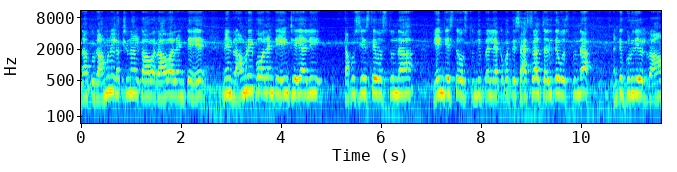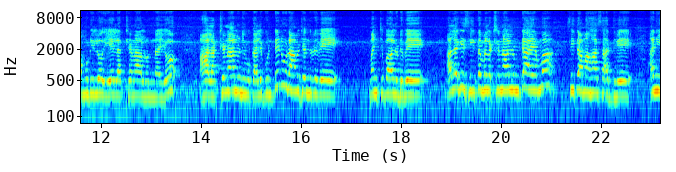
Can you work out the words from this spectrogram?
నాకు రాముని లక్షణాలు కావ రావాలంటే నేను రాముడైపోవాలంటే ఏం చేయాలి? తపస్సు చేస్తే వస్తుందా? ఏం చేస్తే వస్తుంది? లేకపోతే శాస్త్రాలు చదివితే వస్తుందా? అంటే గురుదేవులు రాముడిలో ఏ లక్షణాలు ఉన్నాయో ఆ లక్షణాలు నువ్వు కలిగి ఉంటే నువ్వు రామచంద్రుడివే మంచి బాలుడివే అలాగే సీతమ్మ లక్షణాలు ఉంటే ఆయమ్మ సీతామహాసాధ్వే అని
